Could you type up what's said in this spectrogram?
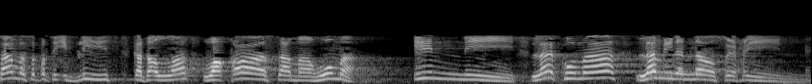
Sama seperti iblis, kata Allah, wa qasamahuma inni lakuma laminan nasihin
